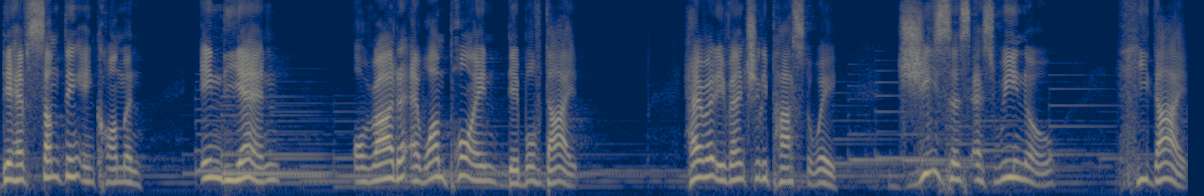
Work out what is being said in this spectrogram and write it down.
they have something in common. In the end, or rather, at one point, they both died. Herod eventually passed away. Jesus, as we know, he died,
